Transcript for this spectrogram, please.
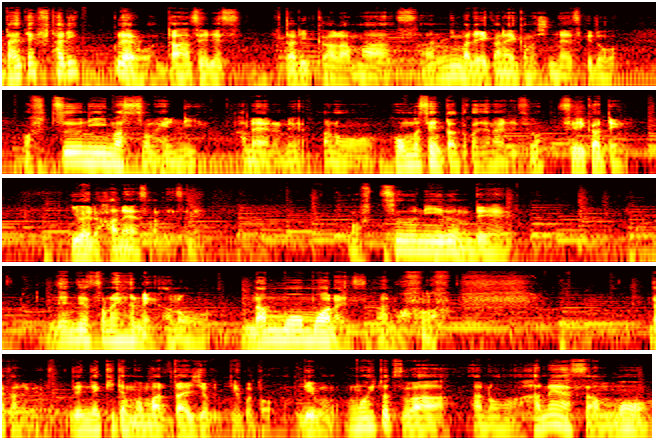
大体2人ぐらいは男性です。2人からまあ3人まで行かないかもしれないですけど、まあ、普通にいますその辺に花屋のねあのホームセンターとかじゃないですよ。青果店。いわゆる花屋さんですね。普通にいるんで全然その辺はねあの何も思わないです。あの だからね全然来てもまず大丈夫っていうこと。でもう一つはあの花屋さんも、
